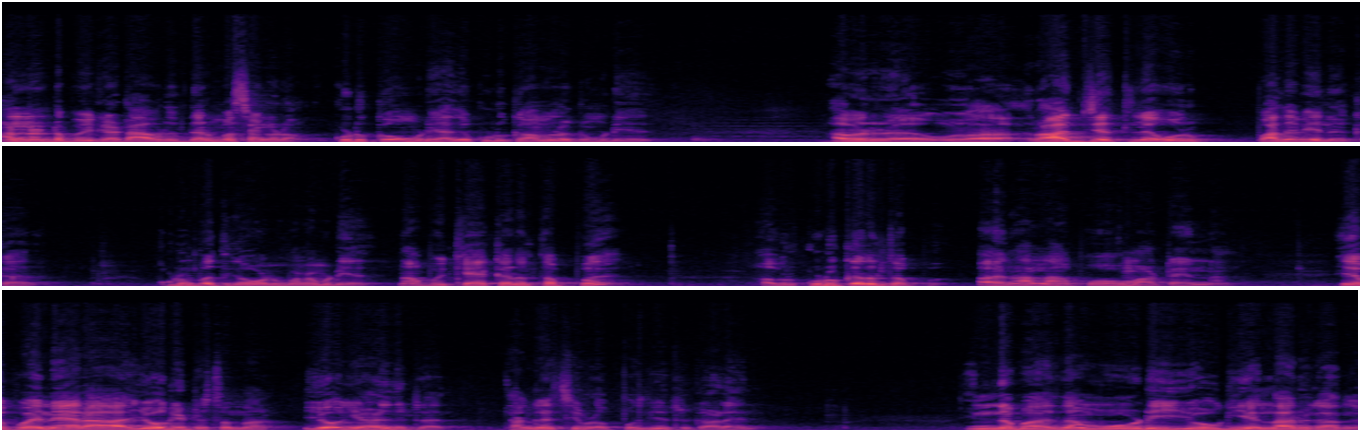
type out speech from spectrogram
அண்ணன்ட்ட போய் கேட்டால் அவருக்கு தர்ம சங்கடம். கொடுக்கவும் முடியாது கொடுக்காமலும் இருக்க முடியாது. அவர் ராஜ்யத்தில் ஒரு பதவியில் இருக்கார். குடும்பத்துக்காக ஒன்றும் பண்ண முடியாது. நான் போய் கேட்குறதும் தப்பு அவர் கொடுக்கறது தப்பு. அதனால் நான் போக மாட்டேன்னாங்க. இதை போய் நேராக யோகிட்ட சொன்னார். யோகி எழுதிட்டார் தங்கச்சி இவ்வளோ புரிஞ்சிட்ருக்காளேன்னு இந்த மாதிரி தான் மோடி யோகி எல்லாம் இருக்காங்க.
